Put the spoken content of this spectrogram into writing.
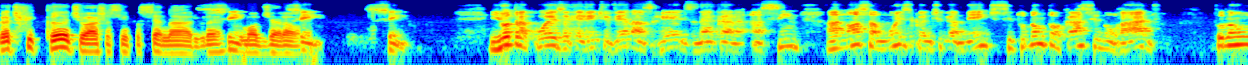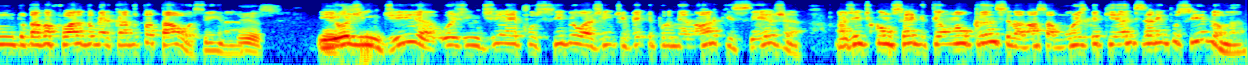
gratificante, eu acho, assim, para o cenário, né? Sim, de modo geral. Sim, sim. E outra coisa que a gente vê nas redes, né, cara? Assim, a nossa música antigamente, se tu não tocasse no rádio, tu não tu estava fora do mercado total, assim, né? Isso. E isso. hoje em dia, hoje em dia é possível a gente ver que por menor que seja, a gente consegue ter um alcance da nossa música que antes era impossível, né?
